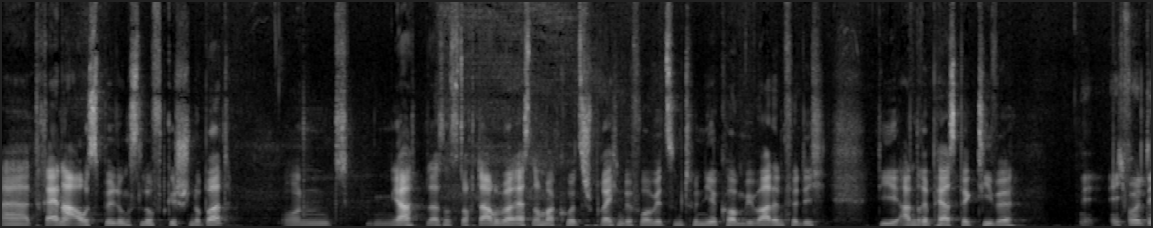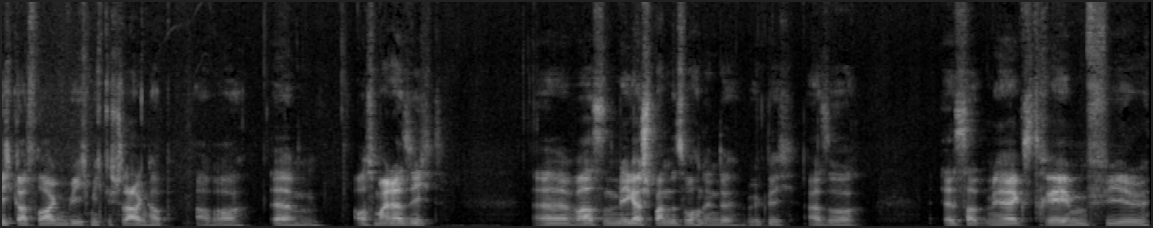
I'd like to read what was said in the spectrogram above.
äh, Trainerausbildungsluft geschnuppert. Und ja, lass uns doch darüber erst noch mal kurz sprechen, bevor wir zum Turnier kommen. Wie war denn für dich die andere Perspektive. Ich wollte dich gerade fragen, wie ich mich geschlagen habe, aber ähm, aus meiner Sicht äh, war es ein mega spannendes Wochenende, wirklich. Also es hat mir extrem viel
